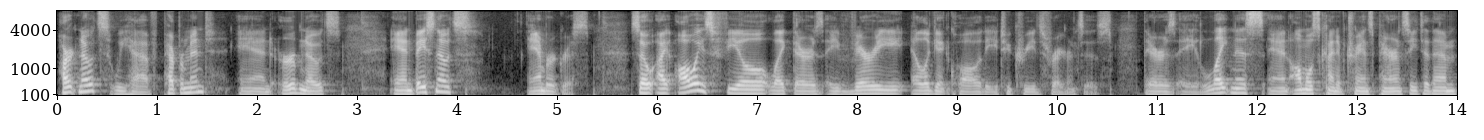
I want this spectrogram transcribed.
Heart notes, we have peppermint and herb notes. And base notes, ambergris. So I always feel like there's a very elegant quality to Creed's fragrances. There's a lightness and almost kind of transparency to them,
